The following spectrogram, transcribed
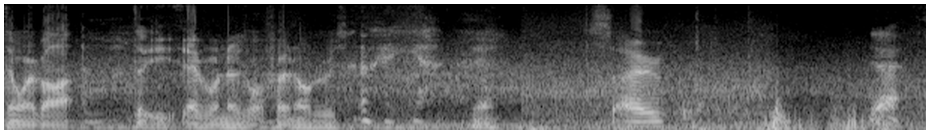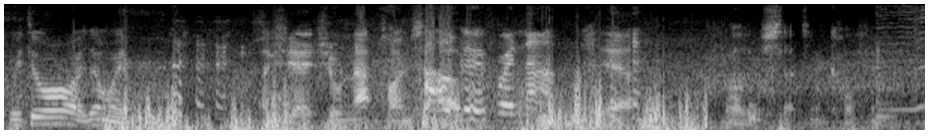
Don't worry about that. Don't Everyone knows what a phone holder is. Okay, yeah. Yeah. So, yeah, we do all right, don't we? Actually, yeah, it's your nap time set I'll up. go for a nap. Yeah. Rather have slept in a coffin.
